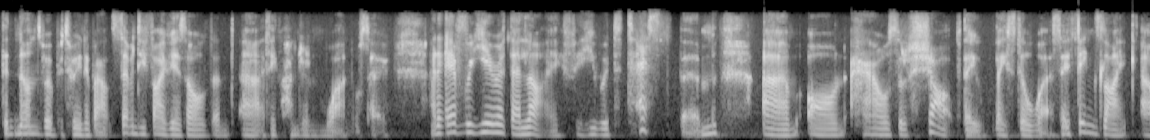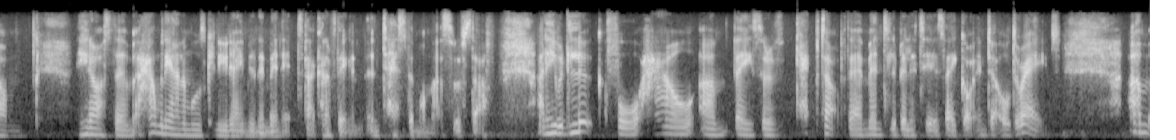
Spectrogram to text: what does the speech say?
the nuns were between about 75 years old and uh, I think 101 or so. And every year of their life, he would test them um, on how sort of sharp they, they still were. So things like um, he'd ask them, How many animals can you name in a minute? That kind of thing, and, and test them on that sort of stuff. And he would look for how um, they sort of kept up their mental ability as they got into older age. Um,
